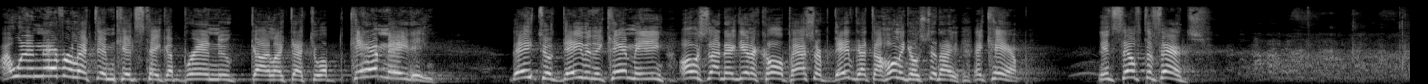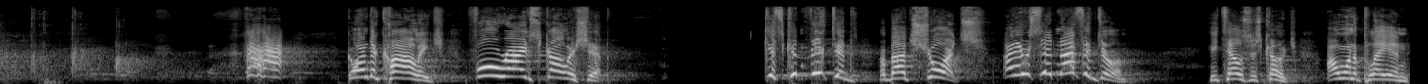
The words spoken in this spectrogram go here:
I would have never let them kids take a brand new guy like that to a camp meeting. They took David to camp meeting. All of a sudden they get a call. Pastor, Dave got the Holy Ghost tonight at camp in self-defense. Going to college, full ride scholarship. Gets convicted about shorts. I never said nothing to him. He tells his coach, I want to play in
